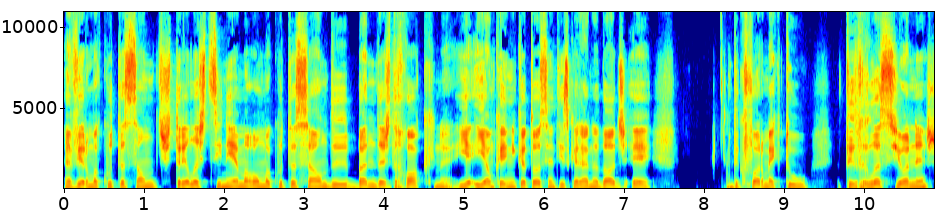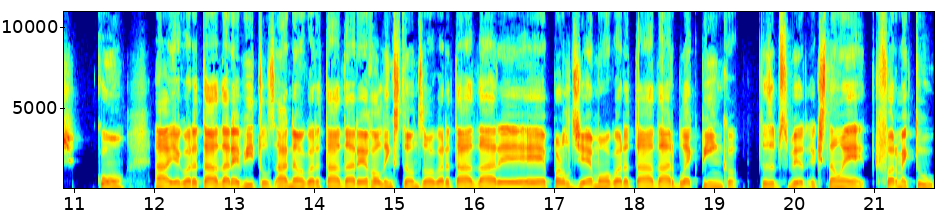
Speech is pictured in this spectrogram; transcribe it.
haver uma cotação de estrelas de cinema ou uma cotação de bandas de rock. É? E, e, é um bocadinho que eu estou a sentir, se calhar na Dodge, é de que forma é que tu te relacionas com ah, e agora está a dar é Beatles, ah não, agora está a dar é Rolling Stones, ou agora está a dar é, é Pearl Jam, ou agora está a dar Blackpink, ou, estás a perceber? A questão é de que forma é que tu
